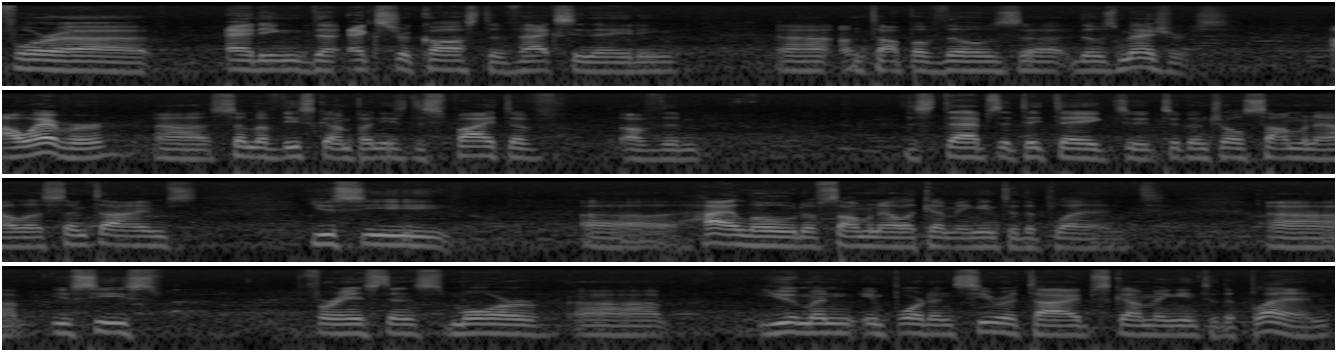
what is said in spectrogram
for uh, adding the extra cost of vaccinating on top of those, uh, those measures. However, uh, some of these companies, despite of, of the, the steps that they take to, to control salmonella, sometimes you see a high load of salmonella coming into the plant. Uh, you see, for instance, more uh, human important serotypes coming into the plant.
